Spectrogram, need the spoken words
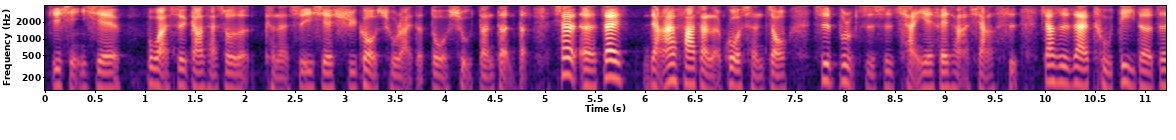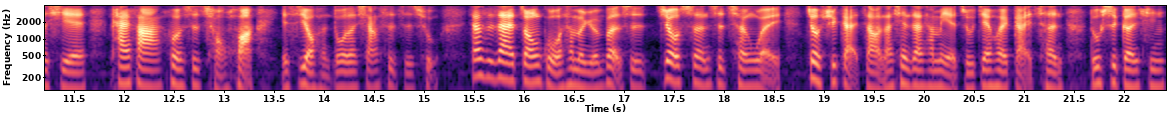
进行一些。不管是刚才说的，可能是一些虚构出来的多数等等的，像呃，在两岸发展的过程中，是不只是产业非常的相似，像是在土地的这些开发或者是重化，也是有很多的相似之处。像是在中国，他们原本是旧生是称为旧区改造，那现在他们也逐渐会改成都市更新。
